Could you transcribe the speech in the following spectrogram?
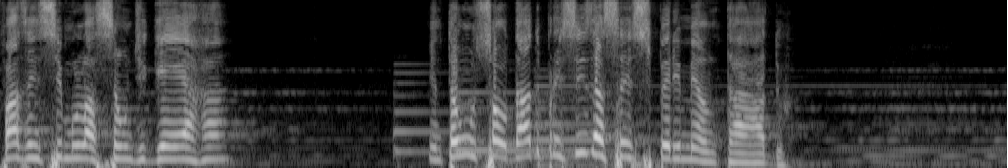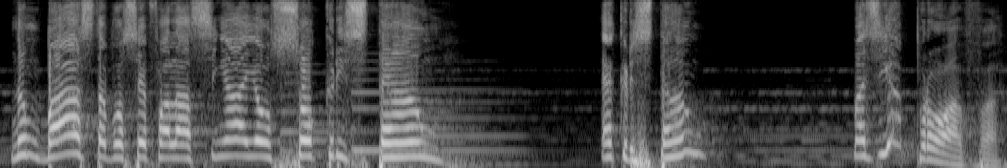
fazem simulação de guerra. Então o soldado precisa ser experimentado. Não basta você falar assim, ah, eu sou cristão. É cristão? Mas e a prova?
